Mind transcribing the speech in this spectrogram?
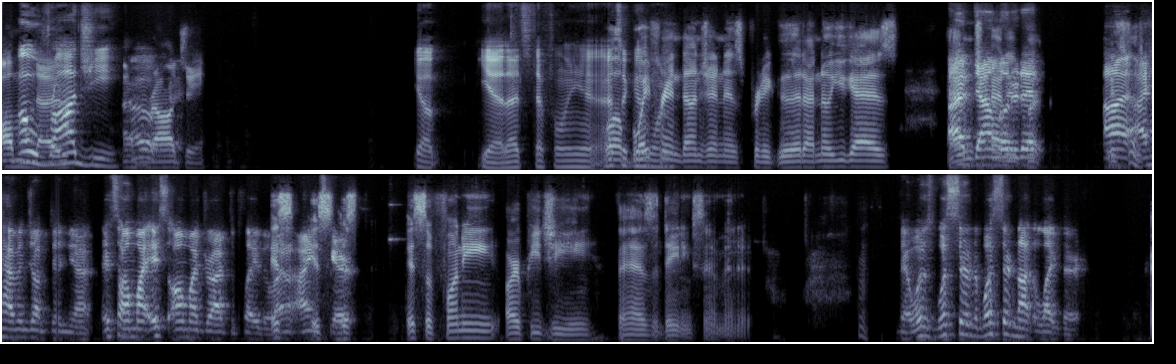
Omno Oh, Raji. Oh, okay. Raji. Yep. Yeah, that's definitely it. That's well, a good Boyfriend Dungeon is pretty good. I know you guys. I've haven't downloaded it. but I, I haven't jumped in yet. It's on my it's on my drive to play though. It's, I, I ain't it's, scared. it's, it's a funny RPG that has a dating sim in it. Hmm. yeah, what's what's there what's there not to like there?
